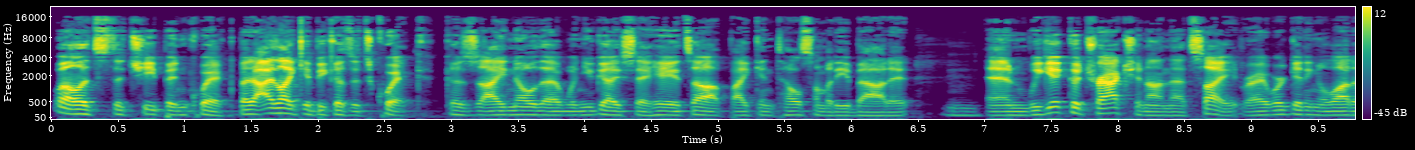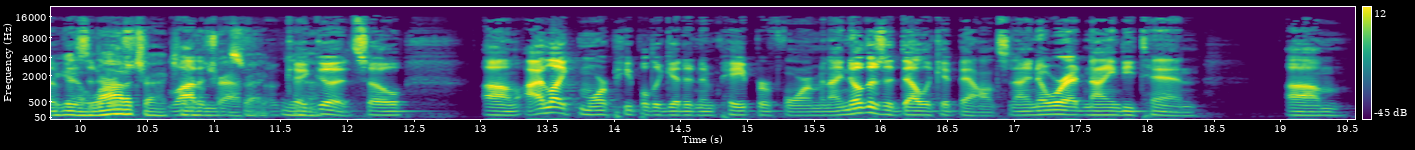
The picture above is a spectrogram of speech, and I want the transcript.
well, it's the cheap and quick, but I like it because it's quick. Because I know that when you guys say, "Hey, it's up," I can tell somebody about it, mm. and we get good traction on that site. Right, we're getting a lot of visitors, a lot of traction, a lot of traffic. Okay, yeah. good. So. Um, I like more people to get it in paper form, and I know there's a delicate balance, and I know we're at 90 10. Um,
